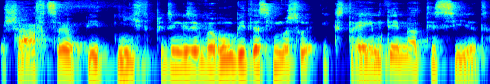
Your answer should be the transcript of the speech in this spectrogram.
schafft es Rapid nicht, beziehungsweise warum wird das immer so extrem thematisiert?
